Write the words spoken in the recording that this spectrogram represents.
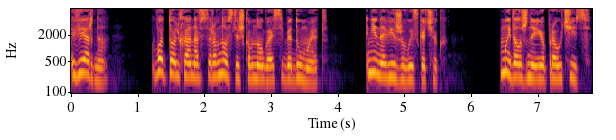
«Верно. Вот только она все равно слишком много о себе думает. Ненавижу выскочек. Мы должны ее проучить.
